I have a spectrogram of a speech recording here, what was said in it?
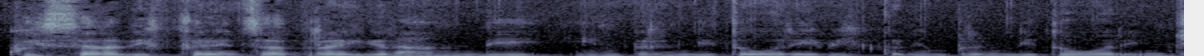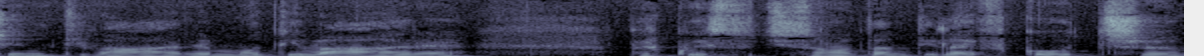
Questa è la differenza tra i grandi imprenditori e i piccoli imprenditori, incentivare, motivare. Per questo ci sono tanti life coach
